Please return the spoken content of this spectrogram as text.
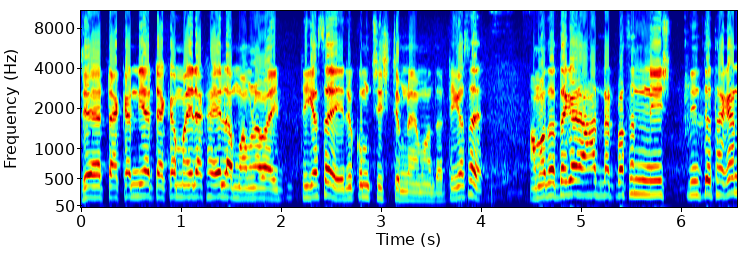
যে টাকা নিয়ে টাকা মাইরা খাইলাম আমরা ভাই ঠিক আছে? এরকম সিস্টেম নাই আমাদের ঠিক আছে? আমাদের থেকে হান্ড্রেড পার্সেন্ট নিতে থাকেন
